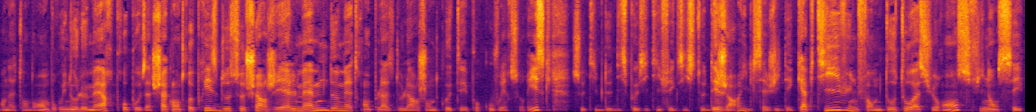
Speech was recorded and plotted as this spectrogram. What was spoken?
En attendant, Bruno Le Maire propose à chaque entreprise de se charger elle-même de mettre en place de l'argent de côté pour couvrir ce risque. Ce type de dispositif existe déjà. Il s'agit des captives, une forme d'auto-assurance financée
